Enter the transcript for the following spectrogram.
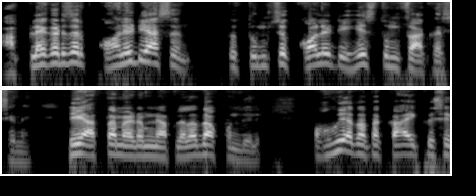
आपल्याकडे जर क्वालिटी असेल तर तुमचं क्वालिटी हेच तुमचं आकर्षण आहे. हे आता मॅडमने आपल्याला दाखवून दिले पाहूयात आता काय कसे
